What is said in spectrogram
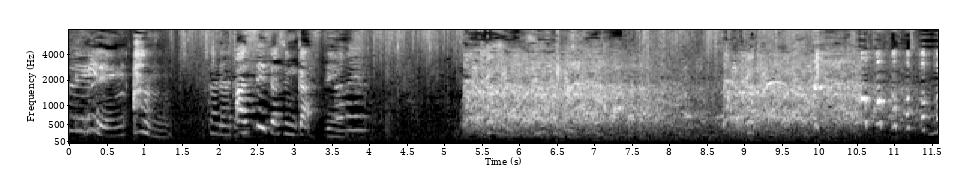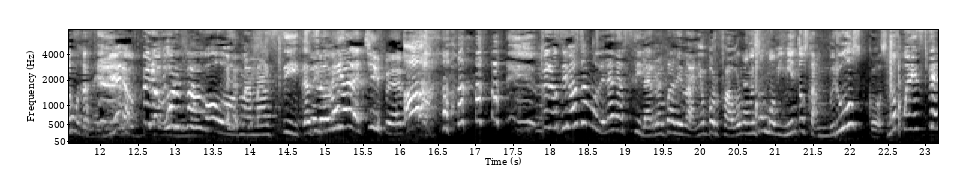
miren. Así se hace un casting. A ver. ¿Vieron? Pero por favor, Se lo vi a la chiffer. Pero si vas a modelar así la ropa de baño, por favor, con esos movimientos tan bruscos. No puede ser.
